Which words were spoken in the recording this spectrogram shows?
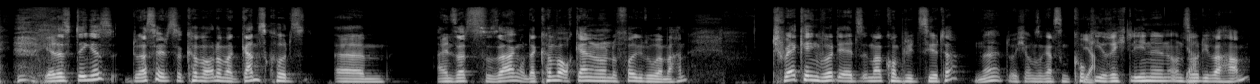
ja, das Ding ist, du hast ja jetzt, da können wir auch noch mal ganz kurz ähm, einen Satz zu sagen und da können wir auch gerne noch eine Folge drüber machen. Tracking wird ja jetzt immer komplizierter, ne, durch unsere ganzen Cookie-Richtlinien und so, ja. die wir haben.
